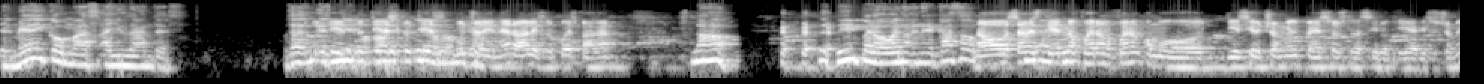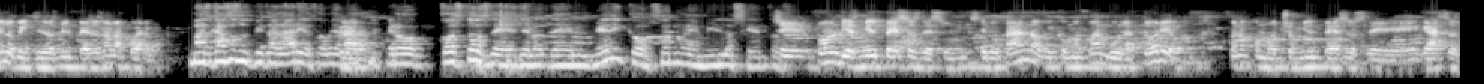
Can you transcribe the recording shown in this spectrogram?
del médico más ayudantes. O sea, tú, tienes, tú tienes, tú tienes mucho dinero, Alex, lo puedes pagar. No, Sí, pero bueno, en el caso... No, ¿sabes qué? No fueron, fueron como 18 mil pesos la cirugía, 18 mil o 22 mil pesos, no me acuerdo. Más gastos hospitalarios, obviamente, pero costos de, de del médico son 9 mil 200. Sí, fueron 10 mil pesos de su cirujano y como fue ambulatorio, fueron como 8 mil pesos de gastos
